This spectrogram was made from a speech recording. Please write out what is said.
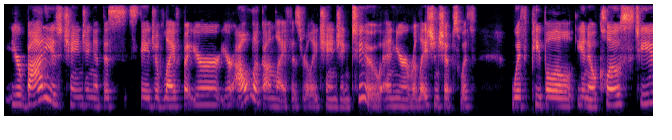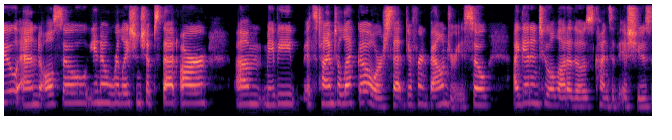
your body is changing at this stage of life, but your your outlook on life is really changing too, and your relationships with with people you know close to you, and also you know relationships that are um, maybe it's time to let go or set different boundaries. So I get into a lot of those kinds of issues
